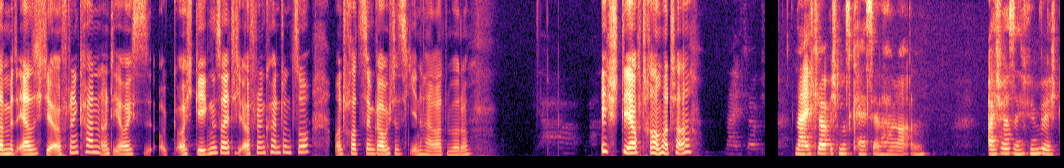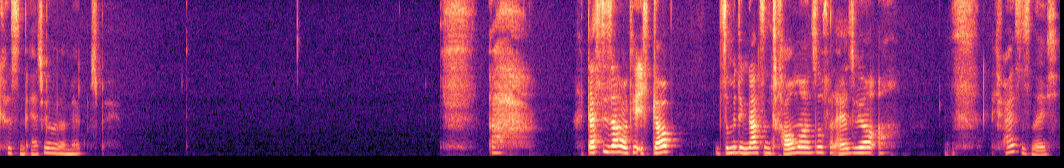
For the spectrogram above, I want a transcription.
damit er sich dir öffnen kann und ihr euch, euch gegenseitig öffnen könnt und so. Und trotzdem glaube ich, dass ich ihn heiraten würde. Ich stehe auf Traumata. Nein, ich glaube, ich muss Cassian heiraten. Aber ich weiß nicht, wen würde ich küssen? Ezreal oder Magnus Bay? Ah. Das ist die Sache, okay, ich glaube, so mit dem ganzen Trauma und so von Ezreal, oh, ich weiß es nicht.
